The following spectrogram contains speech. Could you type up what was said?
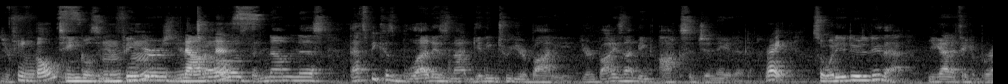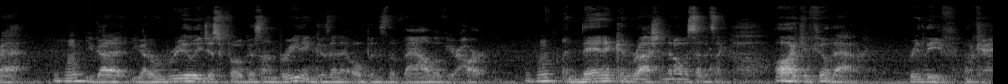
your Tingles. tingles in your Mhm. fingers, your Numbness. toes, the numbness. That's because blood is not getting to your body. Your body's not being oxygenated. Right. So what do you do to do that? You got to take a breath. Mm-hmm. You got to you got to really just focus on breathing because then it opens the valve of your heart, Mm-hmm. and then it can rush, and then all of a sudden it's like, oh, I can feel that relief. Okay,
